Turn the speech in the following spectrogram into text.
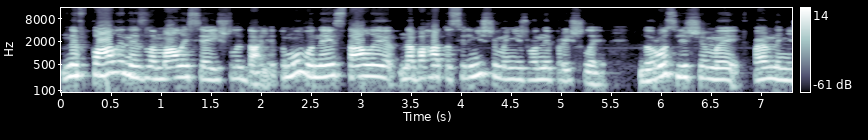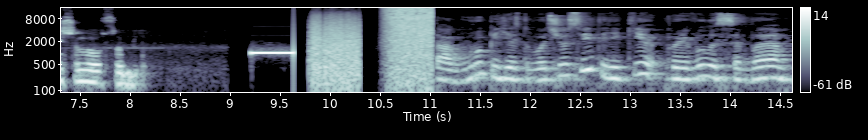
не впали, не зламалися і йшли далі. Тому вони стали набагато сильнішими, ніж вони прийшли, дорослішими, впевненішими у собі. Так, в групі є здобувачі освіти, які проявили себе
